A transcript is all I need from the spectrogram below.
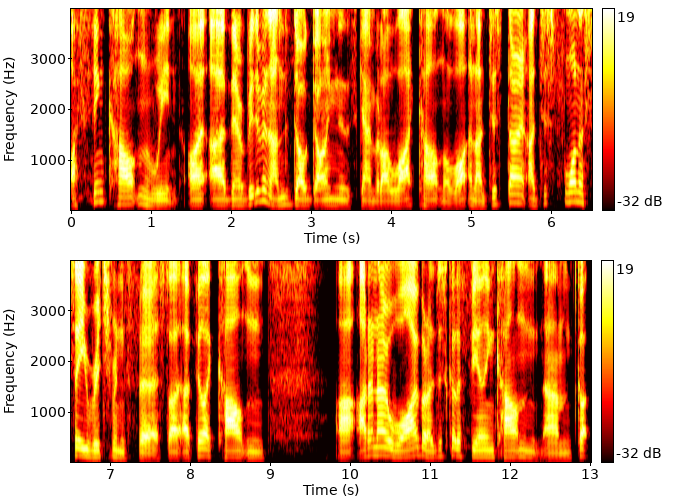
I think Carlton win. I, I they're a bit of an underdog going into this game, but I like Carlton a lot, and I just don't. I just want to see Richmond first. I, I feel like Carlton. Uh, I don't know why, but I just got a feeling Carlton um, got.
